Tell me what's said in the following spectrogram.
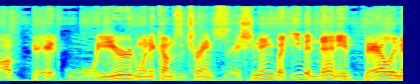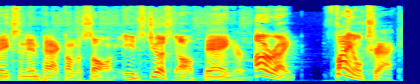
a bit weird when it comes to transitioning, but even then, it barely makes an impact on the song. It's just a banger. Alright, final track.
